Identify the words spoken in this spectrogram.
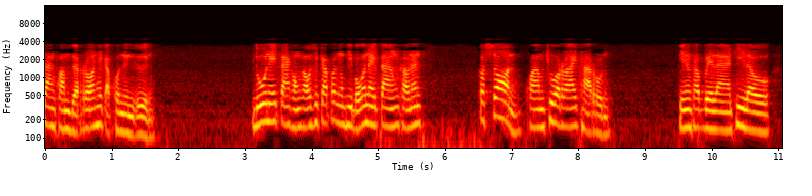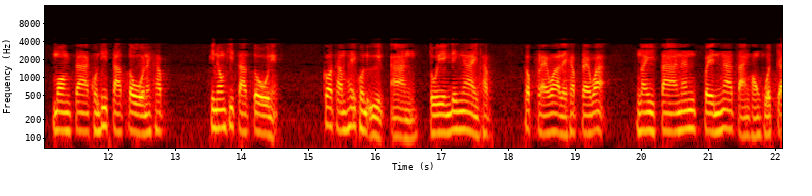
สร้างความเดือดร้อนให้กับคนอื่น ๆ ดูในตาของเขาสิครับพระคัมภีร์บอกว่าในตาของเขานั้น ก็ซ่อนความชั่วร้ายทารุณพี่น้องครับ เวลาที่เรามองตาคนที่ตาโตนะครับ พี่น้องที่ตาโตเนี่ย ก็ทำให้คนอื่นอ่านตัวเองได้ง่ายครับ ก็แปลว่าอะไรครับ แปลว่า ในตานั้นเป็นหน้าต่างของหัวใจ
